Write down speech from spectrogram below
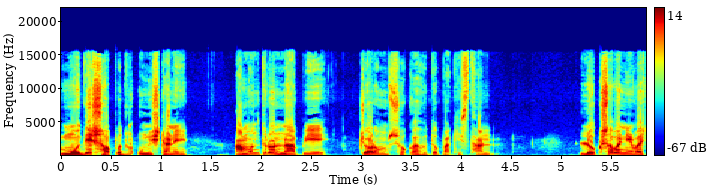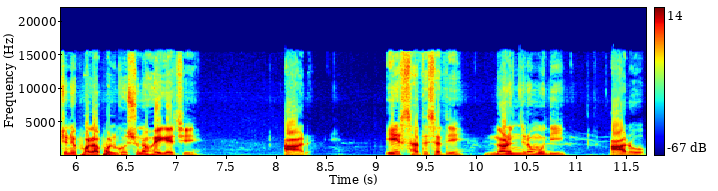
মোদির শপথ অনুষ্ঠানে আমন্ত্রণ না পেয়ে চরম শোকাহত পাকিস্তান। লোকসভা নির্বাচনে ফলাফল ঘোষণা হয়ে গেছে। আর এর সাথে সাথে নরেন্দ্র মোদী আরও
